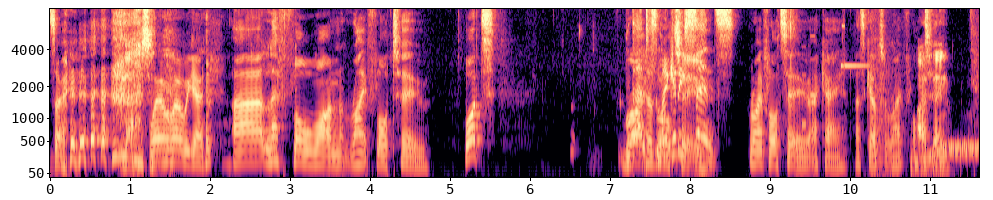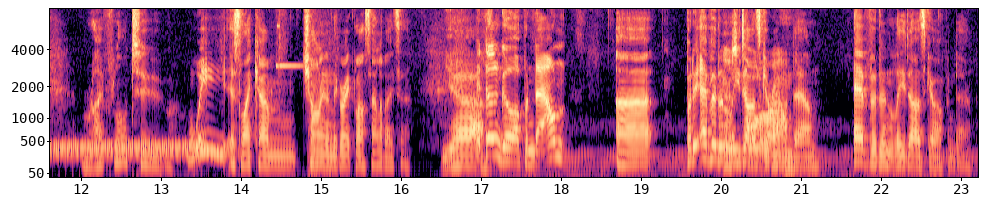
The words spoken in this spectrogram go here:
Sorry. no, so- where, where are we going? Uh, left floor one, right floor two. What? Right that doesn't make any two, sense. Right floor two. Okay, let's go up to right floor I two. think. Right floor two. We. It's like um Charlie and the Great Glass Elevator. Yeah. It doesn't go up and down, uh, but it evidently Goes does go up and down. Evidently does go up and down.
